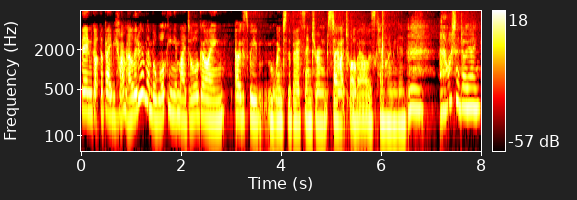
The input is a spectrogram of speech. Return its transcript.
then got the baby home, and I literally remember walking in my door going, oh, because we went to the birth center and stayed like 12 hours, came home again. Mm. And I watched the door going,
